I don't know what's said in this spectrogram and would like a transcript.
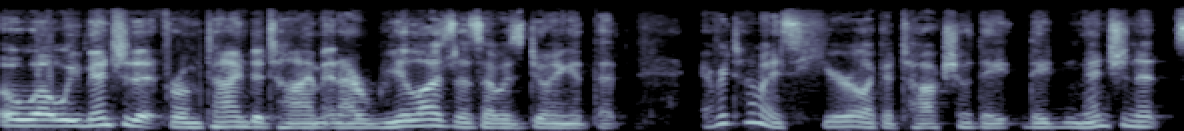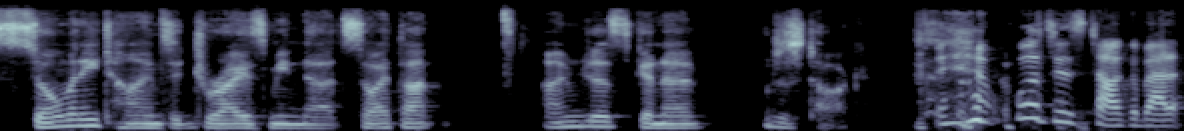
Oh well, we mentioned it from time to time, and I realized as I was doing it that every time I hear like a talk show, they they mention it so many times it drives me nuts. So I thought I'm just gonna we'll just talk. we'll just talk about it.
